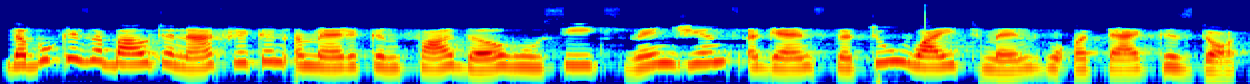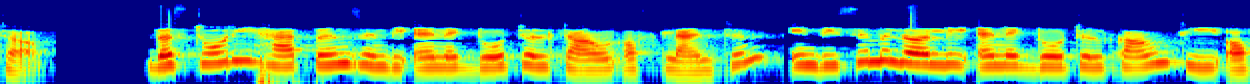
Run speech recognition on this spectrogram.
The book is about an African American father who seeks vengeance against the two white men who attacked his daughter. The story happens in the anecdotal town of Clanton, in the similarly anecdotal county of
